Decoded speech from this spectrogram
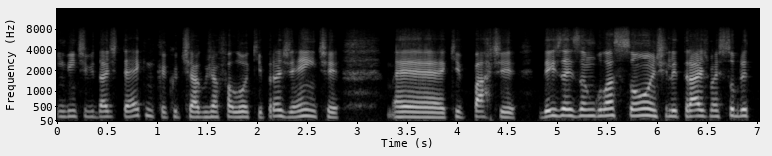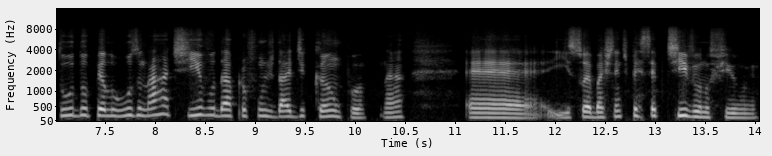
inventividade técnica, que o Thiago já falou aqui pra gente, é, que parte desde as angulações que ele traz, mas sobretudo pelo uso narrativo da profundidade de campo, né? É, isso é bastante perceptível no filme.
